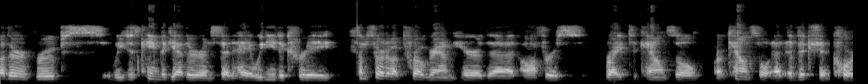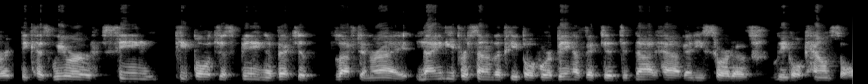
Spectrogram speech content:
other groups, we just came together and said, hey, we need to create some sort of a program here that offers right to counsel or counsel at eviction court because we were seeing people just being evicted left and right. 90% of the people who were being evicted did not have any sort of legal counsel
